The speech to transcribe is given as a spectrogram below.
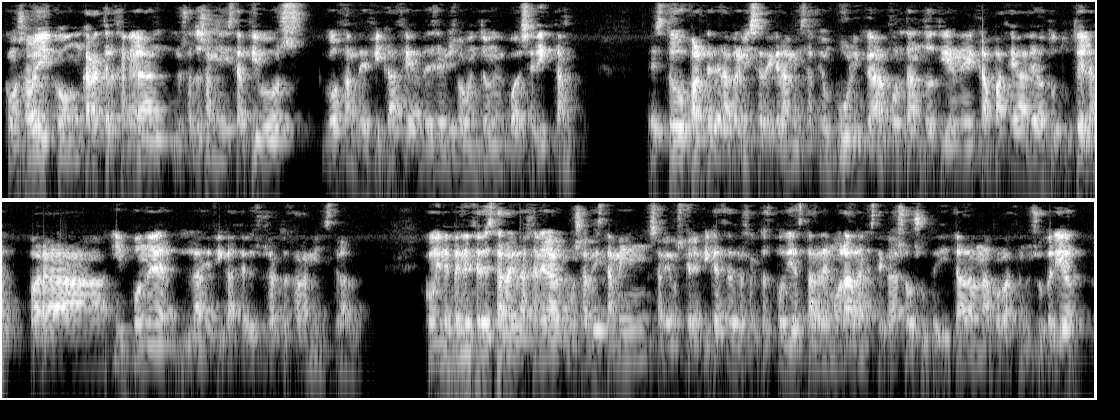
Como sabéis, con carácter general, los actos administrativos gozan de eficacia desde el mismo momento en el cual se dictan. Esto parte de la premisa de que la administración pública, por tanto, tiene capacidad de autotutela para imponer la eficacia de sus actos al administrado. Con independencia de esta regla general, como sabéis también, sabíamos que la eficacia de los actos podía estar demorada, en este caso, supeditada a una población superior,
